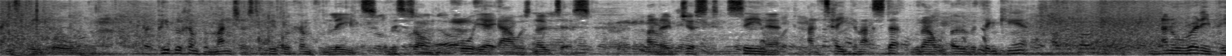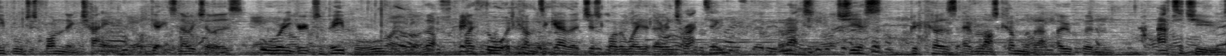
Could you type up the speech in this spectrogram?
Chatting to people. People have come from Manchester, people have come from Leeds. This is on 48 hours' notice, and they've just seen it and taken that step without overthinking it. And already people just bonding, chatting, getting to know each other. There's already groups of people that I thought had come together just by the way that they're interacting, and that's just because everyone's come with that open attitude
